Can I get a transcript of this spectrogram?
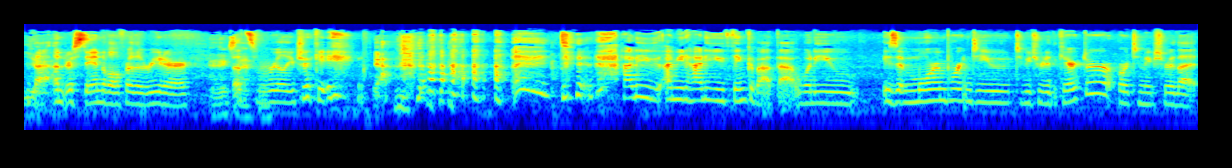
Yeah. that understandable for the reader. That's really tricky. Yeah. how do you? I mean, how do you think about that? What do you? Is it more important to you to be true to the character, or to make sure that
